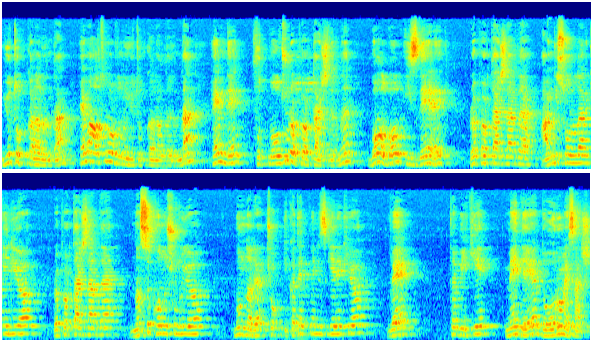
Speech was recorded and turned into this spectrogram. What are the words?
YouTube kanalından hem Altınordu'nun YouTube kanallarından hem de futbolcu röportajlarını bol bol izleyerek röportajlarda hangi sorular geliyor, röportajlarda nasıl konuşuluyor bunlara çok dikkat etmeniz gerekiyor ve tabii ki medyaya doğru mesaj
